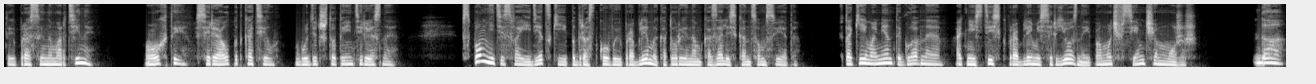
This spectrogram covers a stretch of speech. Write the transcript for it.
«Ты про сына Мартины?» «Ох ты, сериал подкатил. Будет что-то интересное». Вспомните свои детские и подростковые проблемы, которые нам казались концом света. В такие моменты главное — отнестись к проблеме серьезно и помочь всем, чем можешь. «Да»,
